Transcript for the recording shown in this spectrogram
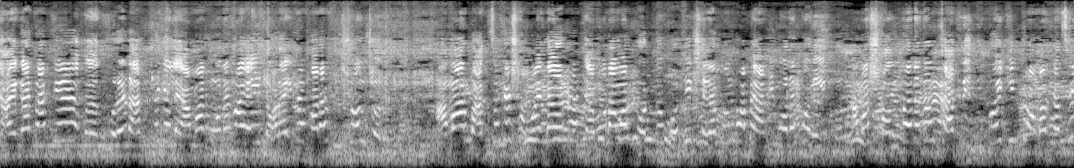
জায়গাটাকে ধরে রাখতে গেলে আমার মনে হয় এই লড়াইটা করা ভীষণ জরুরি। আমার বাচ্চাকে সময় দেওয়াটা যেমন আমার কর্তব্য, ঠিক সেরকমভাবে আমি মনে করি আমার সন্তান এবং চাকরি কিন্তু আমার কাছে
